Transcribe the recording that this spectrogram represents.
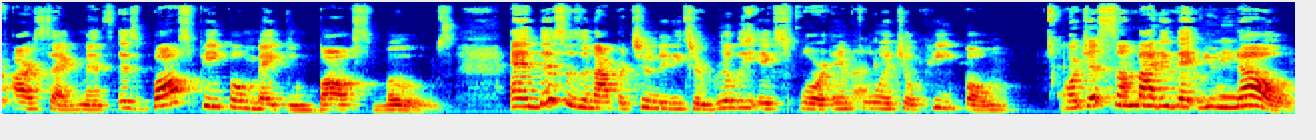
of our segments is boss people making boss moves. And this is an opportunity to really explore influential people or just somebody that you know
